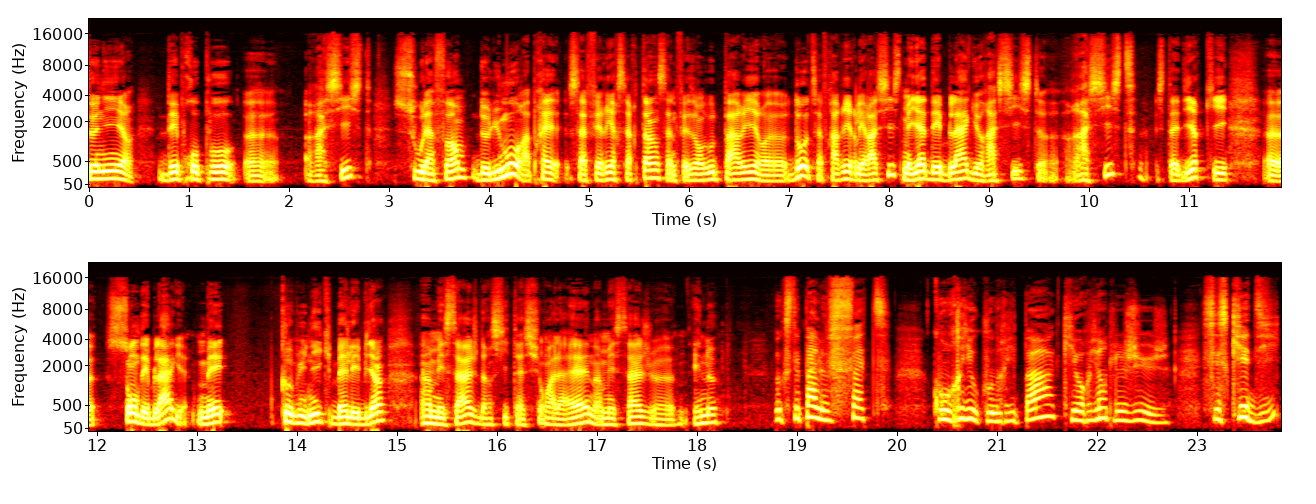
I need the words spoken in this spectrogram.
tenir des propos euh, racistes sous la forme de l'humour. Après, ça fait rire certains, ça ne fait sans doute pas rire euh, d'autres, ça fera rire les racistes, mais il y a des blagues racistes racistes, c'est-à-dire qui euh, sont des blagues, mais communiquent bel et bien un message d'incitation à la haine, un message haineux. Donc ce n'est pas le fait qu'on rit ou qu'on ne rit pas qui oriente le juge. C'est ce qui est dit,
